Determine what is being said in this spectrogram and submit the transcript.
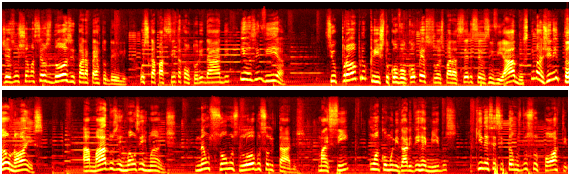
Jesus chama seus doze para perto dele, os capacita com autoridade e os envia. Se o próprio Cristo convocou pessoas para serem seus enviados, imagine então nós. Amados irmãos e irmãs, não somos lobos solitários, mas sim uma comunidade de remidos que necessitamos do suporte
